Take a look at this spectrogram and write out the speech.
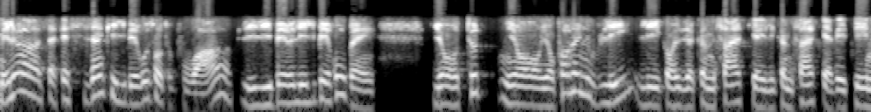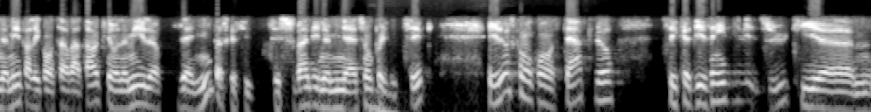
Mais là, ça fait six ans que les libéraux sont au pouvoir. Les libéraux, les ben, ils ont tout, ils ont, pas renouvelé les, commissaires qui, les commissaires qui avaient été nommés par les conservateurs, qui ont nommé leurs petits amis, parce que c'est souvent des nominations politiques. Et là, ce qu'on constate, là, c'est que des individus qui euh,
